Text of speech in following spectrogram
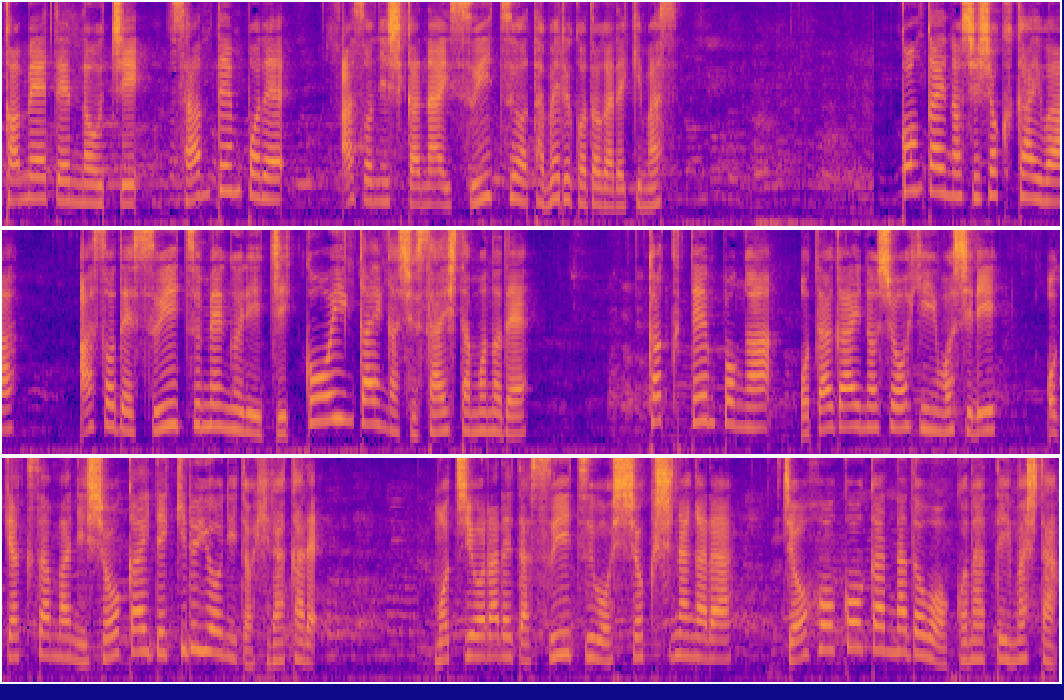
加盟店のうち3店舗で阿蘇にしかないスイーツを食べることができます。今回の試食会は、阿蘇でスイーツ巡り実行委員会が主催したもので、各店舗がお互いの商品を知り、お客様に紹介できるようにと開かれ、持ち寄られたスイーツを試食しながら、情報交換などを行っていました。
